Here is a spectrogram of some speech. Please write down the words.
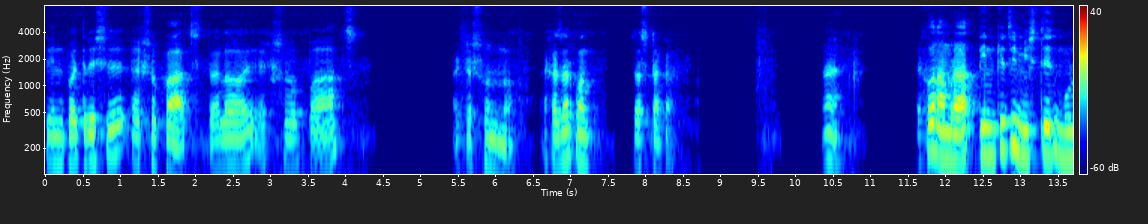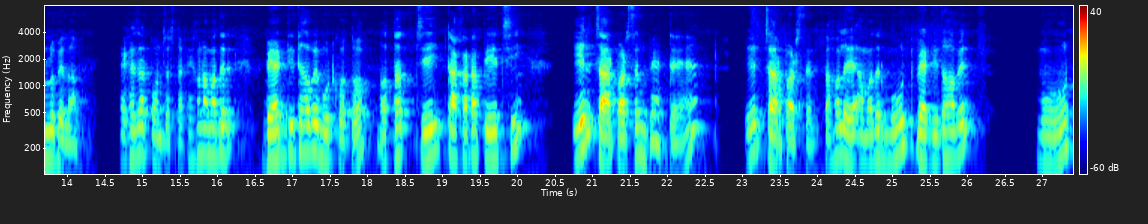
তিন পঁয়ত্রিশে একশো পাঁচ। তাহলে হয় একশো পাঁচ, একটা শূন্য। এক হাজার পঞ্চাশ টাকা। হ্যাঁ? এখন আমরা তিন কেজি মিষ্টির মূল্য পেলাম এক হাজার পঞ্চাশ টাকা। এখন আমাদের ব্যাট দিতে হবে মোট কত? অর্থাৎ যেই টাকাটা পেয়েছি, এর চার পার্সেন্ট ব্যাট দেয় হ্যাঁ? এর চার পার্সেন্ট তাহলে আমাদের মোট ব্যাট দিতে হবে, মোট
